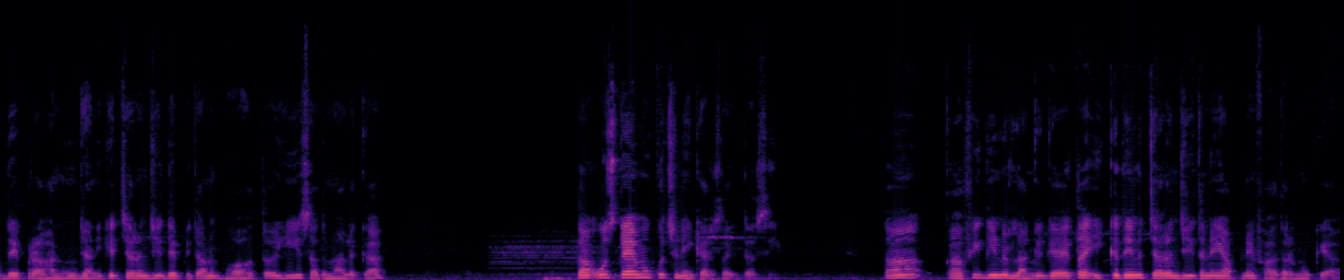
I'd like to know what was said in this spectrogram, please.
ਦੇ ਭਰਾ ਨੂੰ ਯਾਨੀ ਕਿ ਚਰਨਜੀਤ ਦੇ ਪਿਤਾ ਨੂੰ ਬਹੁਤ ਹੀ ਸਦਮਾ ਲੱਗਾ। ਤਾਂ ਉਸ ਟਾਈਮ ਉਹ ਕੁਝ ਨਹੀਂ ਕਰ ਸਕਦਾ ਸੀ। ਤਾਂ ਕਾਫੀ ਦਿਨ ਲੰਘ ਗਏ, ਤਾਂ ਇੱਕ ਦਿਨ ਚਰਨਜੀਤ ਨੇ ਆਪਣੇ ਫਾਦਰ ਨੂੰ ਕਿਹਾ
